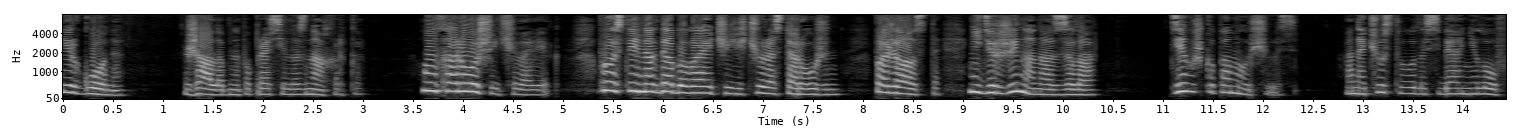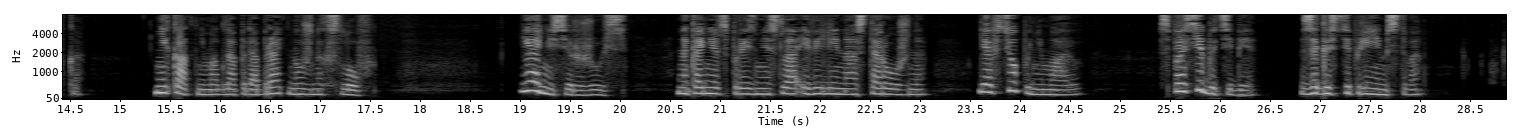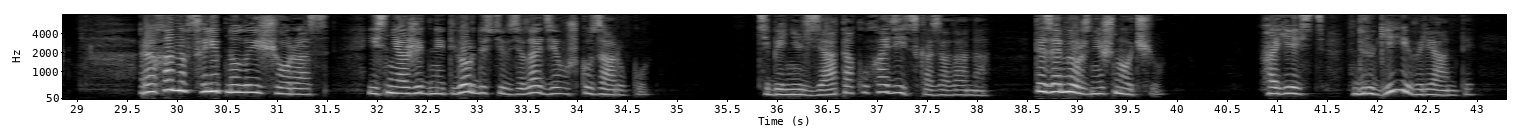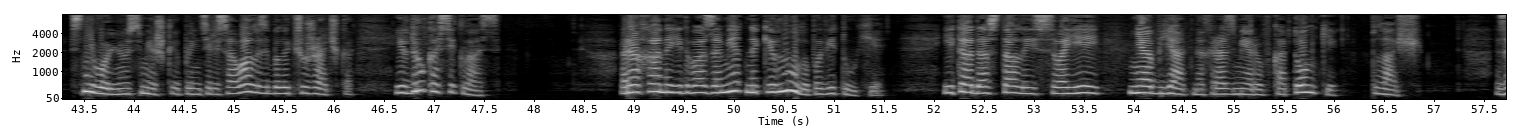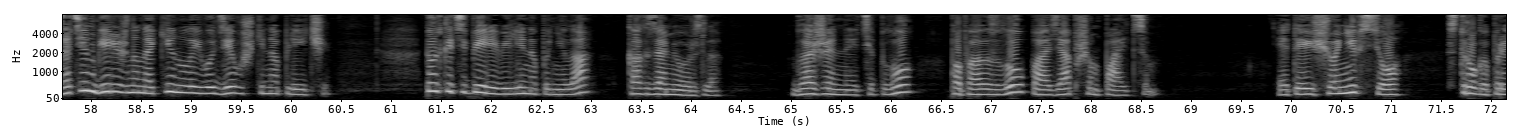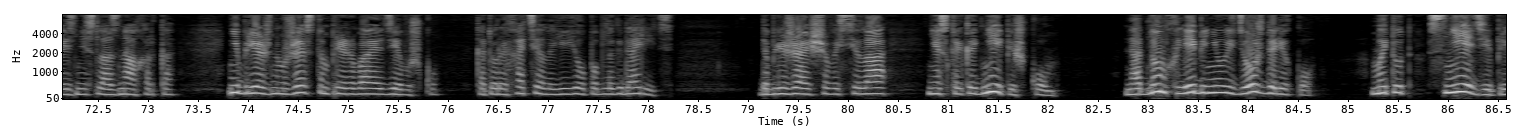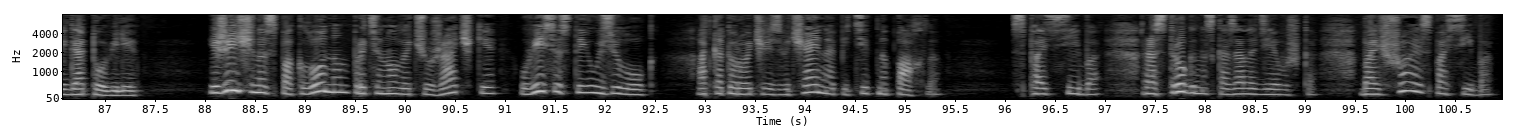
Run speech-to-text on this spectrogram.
Иргона, — жалобно попросила знахарка. — Он хороший человек, просто иногда бывает чересчур осторожен. Пожалуйста, не держи на нас зла. Девушка поморщилась. Она чувствовала себя неловко. Никак не могла подобрать нужных слов. «Я не сержусь», — наконец произнесла Эвелина осторожно. «Я все понимаю». Спасибо тебе за гостеприимство. Рахана всхлипнула еще раз и с неожиданной твердостью взяла девушку за руку. «Тебе нельзя так уходить», — сказала она. «Ты замерзнешь ночью». «А есть другие варианты?» С невольной усмешкой поинтересовалась была чужачка и вдруг осеклась. Рахана едва заметно кивнула по витухе и та достала из своей необъятных размеров котомки плащ. Затем бережно накинула его девушке на плечи. Только теперь Эвелина поняла, как замерзла. Блаженное тепло поползло по озябшим пальцам. «Это еще не все», — строго произнесла знахарка, небрежным жестом прерывая девушку, которая хотела ее поблагодарить. До ближайшего села несколько дней пешком. На одном хлебе не уйдешь далеко. Мы тут снеди приготовили». И женщина с поклоном протянула чужачке увесистый узелок, от которого чрезвычайно аппетитно пахло. «Спасибо!» — растроганно сказала девушка. «Большое спасибо!»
